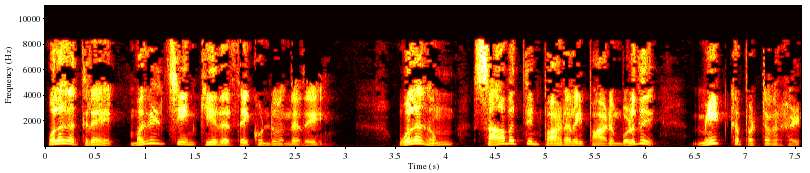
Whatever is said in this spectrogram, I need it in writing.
உலகத்திலே மகிழ்ச்சியின் கீதத்தை கொண்டு வந்தது. உலகம் சாபத்தின் பாடலை பாடும்பொழுது மீட்கப்பட்டவர்கள்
